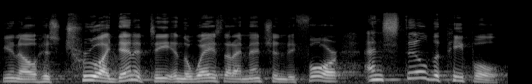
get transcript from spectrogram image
you know, His true identity in the ways that I mentioned before, and still the people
